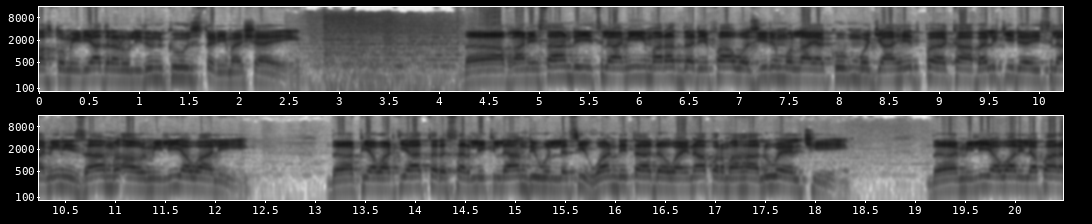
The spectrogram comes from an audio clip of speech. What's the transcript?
پښتو میډیا درنو لیدونکو ستړي مشئ د افغانستان د اسلامي امارت د دفاع وزیر مولا یعقوب مجاهد په کابل کې د اسلامي نظام او ملي یوالي د پیاوړتیا تر سرلیک لاندې ولسی غونډې ته د وینا پر مهال ویل چې د ملي یوالي لپاره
